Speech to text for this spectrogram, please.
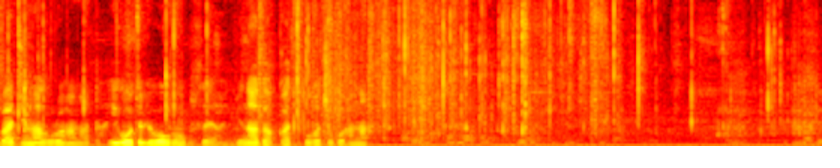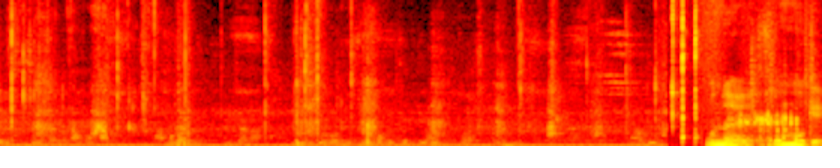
마지막으로 하나다. 이거 어차피 먹으면 없어요. 유나도 아까 줘가지고 하나. 오늘 몸무게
